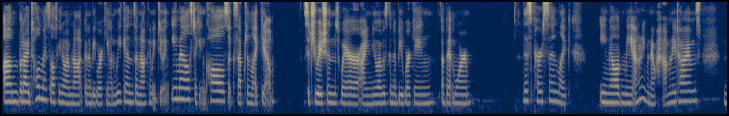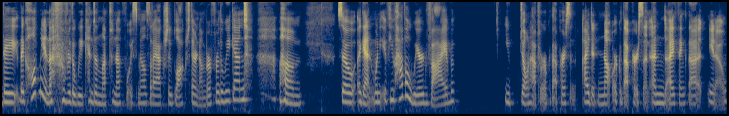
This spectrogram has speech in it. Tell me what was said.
Um, but I told myself, you know, I'm not going to be working on weekends. I'm not going to be doing emails, taking calls, except in like, you know, situations where I knew I was going to be working a bit more. This person like emailed me, I don't even know how many times. They they called me enough over the weekend and left enough voicemails that I actually blocked their number for the weekend. um so again, when if you have a weird vibe, you don't have to work with that person. I did not work with that person and I think that, you know,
